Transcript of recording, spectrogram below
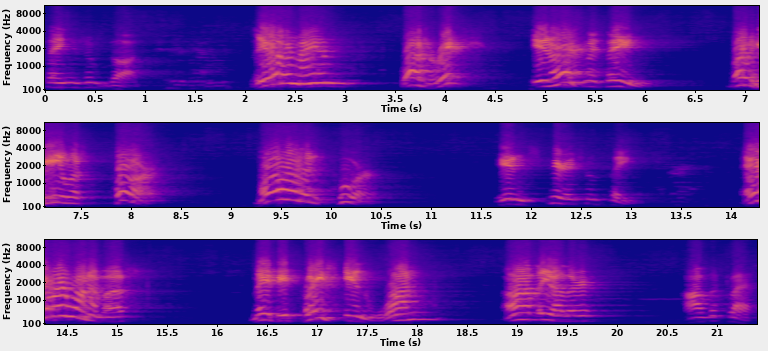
things of God. The other man was rich in earthly things, but he was poor, more than poor, in spiritual things. Every one of us may be placed in one or the other of the classes.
